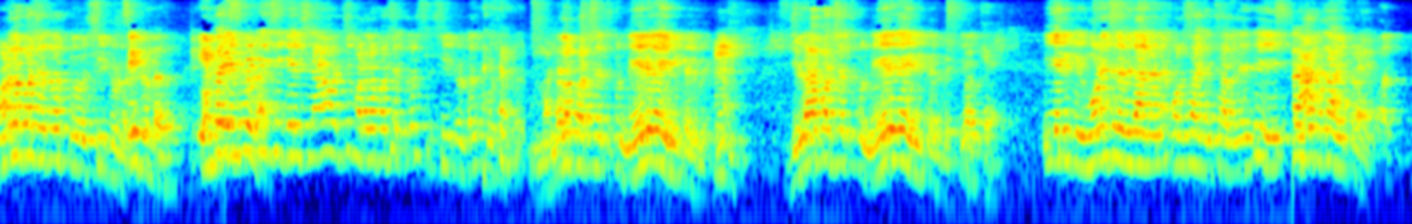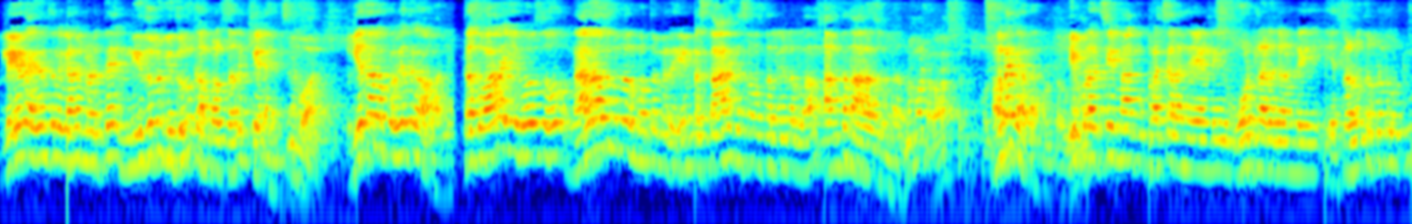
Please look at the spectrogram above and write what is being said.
మండల పరిషత్ సీట్ ఉండదు. సీట్ ఉండదు. ఎంపీటీసీ గెలిచినా వచ్చి మండల పరిషత్లో సీట్ ఉంటుంది కూర్చుంటాడు మండల పరిషత్కు నేరుగా ఎన్నికలు పెట్టి జిల్లా పరిషత్కు నేరుగా ఎన్నికలు పెట్టి ఓకే. ఈ ఎన్నిక మూడంచెల విధానాన్ని కొనసాగించాలనేది నాకున్న అభిప్రాయం. లేదా ఐదంతలు విధానం పెడితే నిధులు విధులు కంపల్సరీ కేటాయించాలి. ఏదైనా ఒక విధత కావాలి. తద్వారా ఈ రోజు నారాజు ఉన్నారు మొత్తం మీద. ఏం స్థానిక సంస్థల లీడర్లు అంత నారాజు ఉన్నారు. అవునా కదా? ఇప్పుడు వచ్చి మాకు ప్రచారం చేయండి ఓట్లు అడగండి ఎట్లా అడుగుతారండి ఓట్లు?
